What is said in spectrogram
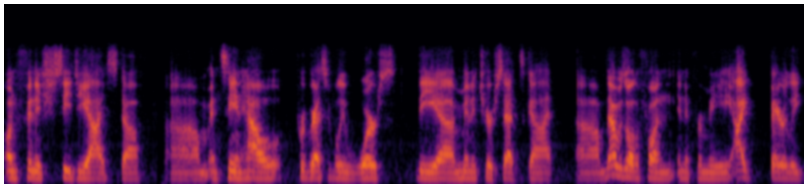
unfinished CGI stuff, um, and seeing how progressively worse the uh, miniature sets got. Um, that was all the fun in it for me. I barely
